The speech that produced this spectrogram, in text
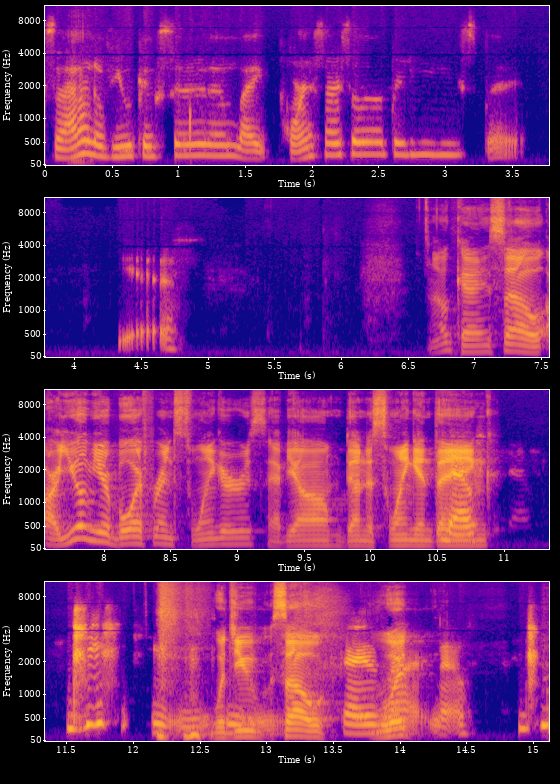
So I don't know if you would consider them like porn star celebrities, but yeah. Okay, so are you and your boyfriend swingers? Have y'all done the swinging thing? Mm-mm, Would you? So would not no.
